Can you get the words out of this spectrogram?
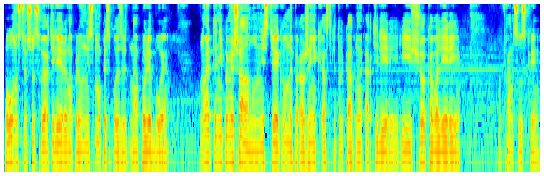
полностью всю свою артиллерию Наполеон не смог использовать на поле боя. Но это не помешало ему нанести огромное поражение как раз таки только одной артиллерии и еще кавалерии французской.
